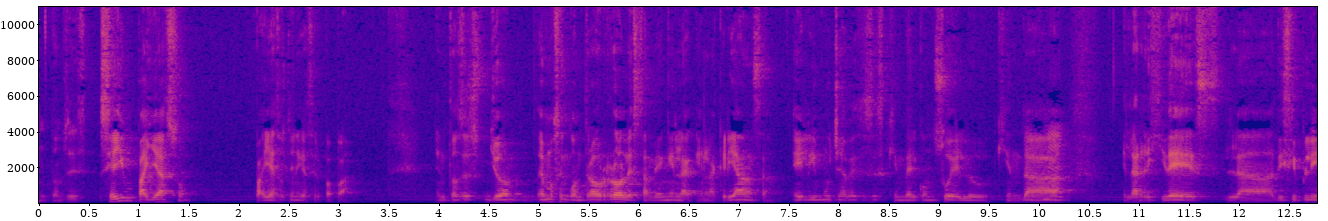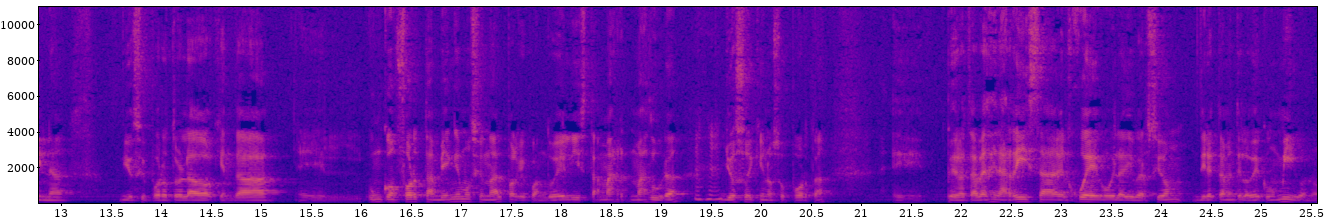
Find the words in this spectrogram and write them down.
Entonces, si hay un payaso, payaso tiene que ser papá. Entonces, yo hemos encontrado roles también en la, en la crianza. Eli muchas veces es quien da el consuelo, quien da la rigidez, la disciplina. Yo soy por otro lado quien da el- un confort también emocional, porque cuando Eli está más, más dura, yo soy quien lo soporta. Eh, pero a través de la risa, el juego y la diversión, directamente lo ve conmigo, ¿no?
